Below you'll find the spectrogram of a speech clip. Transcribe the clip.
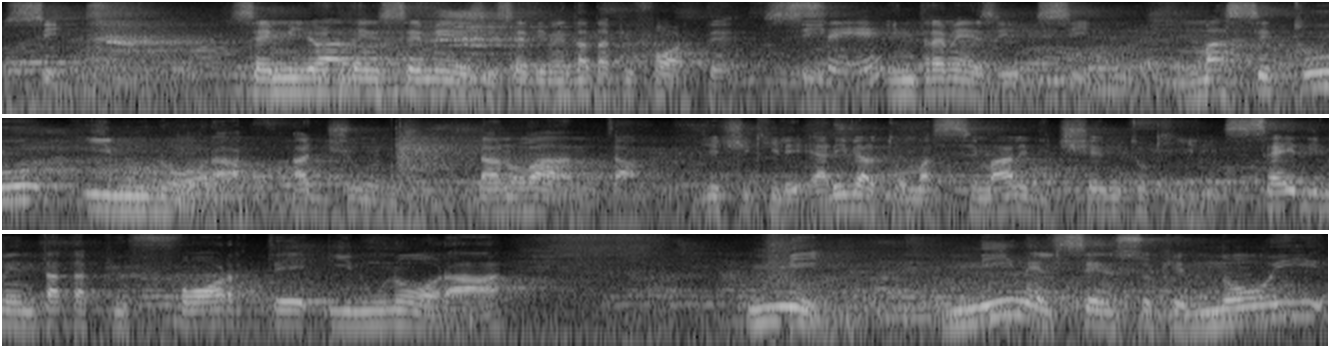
Sì. Sei migliorata in sei mesi, sei diventata più forte? Sì. Sì. In tre mesi? Sì. Ma se tu in un'ora aggiungi da 90 10 kg e arrivi al tuo massimale di 100 kg, sei diventata più forte in un'ora? Ni. Ni nel senso che noi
